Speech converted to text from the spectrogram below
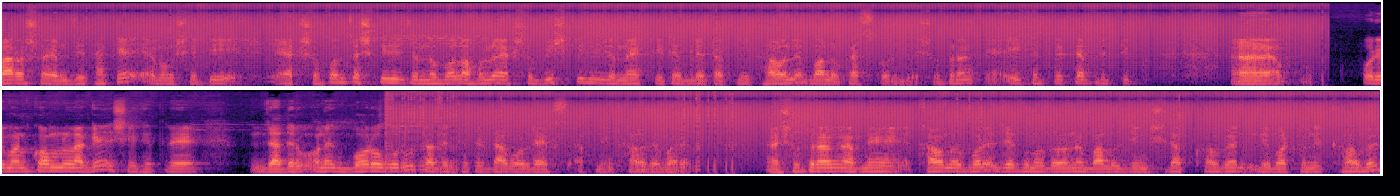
বারোশো এমজি থাকে এবং সেটি একশো পঞ্চাশ কেজির জন্য বলা হলো, একশো বিশ কেজির জন্য একটি ট্যাবলেট আপনি খাওয়ালে ভালো কাজ করবে। সুতরাং এই ক্ষেত্রে ট্যাবলেটটি পরিমাণ কম লাগে, সেক্ষেত্রে যাদের অনেক বড় গরু, তাদের ক্ষেত্রে ডাবল ড্যাক্স আপনি খাওয়াতে পারেন। সুতরাং আপনি খাওয়ানোর পরে যে কোনো ধরনের বালু জিঙ্ক সিরাপ খাওয়াবেন লিভার টনিক খাওয়াবেন,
